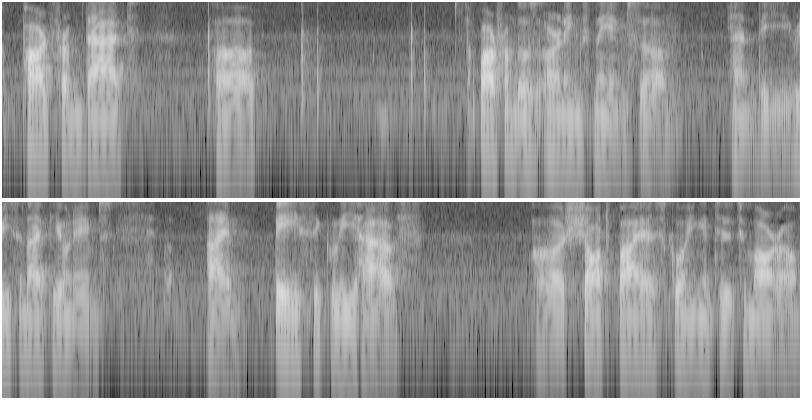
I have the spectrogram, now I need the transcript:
apart from that, uh, apart from those earnings names uh, and the recent IPO names, I basically have a short bias going into tomorrow,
